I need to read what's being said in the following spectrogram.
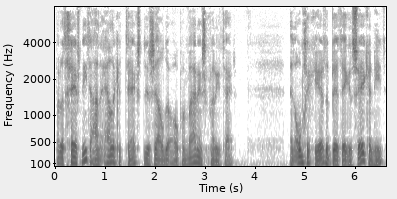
maar dat geeft niet aan elke tekst dezelfde openbaringskwaliteit. En omgekeerd, dat betekent zeker niet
